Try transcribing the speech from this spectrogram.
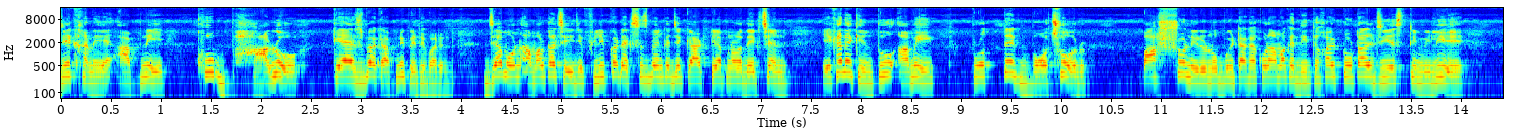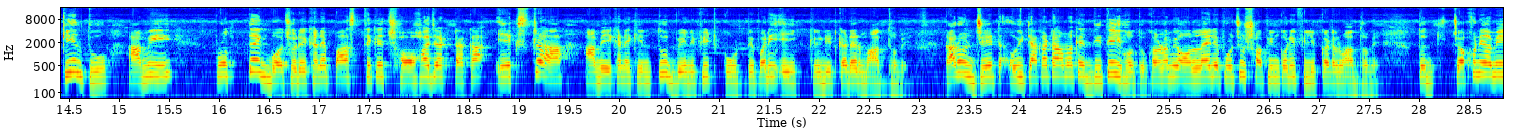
যেখানে আপনি খুব ভালো ক্যাশব্যাক আপনি পেতে পারেন। যেমন আমার কাছে এই যে ফ্লিপকার্ট অ্যাক্সিস ব্যাঙ্কের যে কার্ডটি আপনারা দেখছেন, এখানে কিন্তু আমি প্রত্যেক বছর পাঁচশো নিরানব্বই টাকা করে আমাকে দিতে হয় টোটাল জিএসটি মিলিয়ে। কিন্তু আমি প্রত্যেক বছর এখানে পাঁচ থেকে ছ হাজার টাকা এক্সট্রা আমি এখানে কিন্তু বেনিফিট করতে পারি এই ক্রেডিট কার্ডের মাধ্যমে। কারণ যে ওই টাকাটা আমাকে দিতেই হতো, কারণ আমি অনলাইনে প্রচুর শপিং করি ফ্লিপকার্টের মাধ্যমে। তো যখনই আমি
